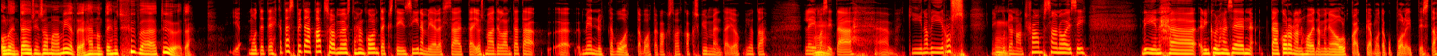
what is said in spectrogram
olen täysin samaa mieltä ja hän on tehnyt hyvää työtä. Ja, mutta ehkä tässä pitää katsoa myös tähän kontekstiin siinä mielessä, että jos me ajatellaan tätä äh, mennyttä vuotta, vuotta 2020, jota leimasi mm. tämä äh, Kiinavirus, niin kuin mm. Donald Trump sanoisi, niin, äh, niin kyllähän sen, tämä koronan hoitaminen on ollut kaikkea muuta kuin poliittista.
